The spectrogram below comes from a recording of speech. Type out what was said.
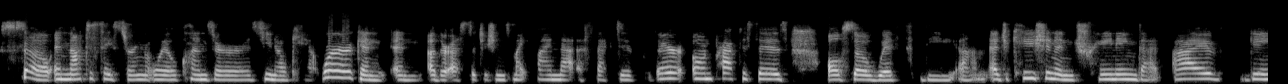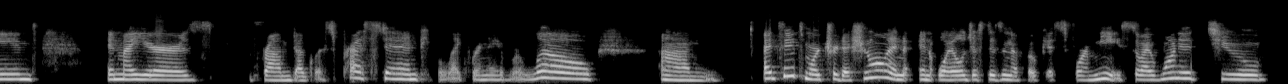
So, and not to say certain oil cleansers, you know, can't work, and and other estheticians might find that effective for their own practices. Also, with the um, education and training that I've gained in my years, from Douglas Preston, people like Renee Rouleau. Um, I'd say it's more traditional and, and oil just isn't a focus for me. So I wanted to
